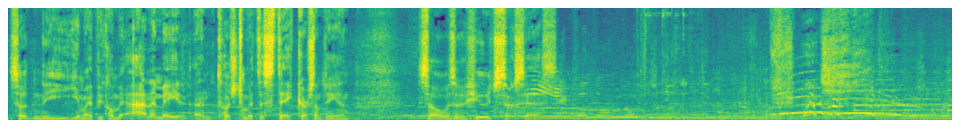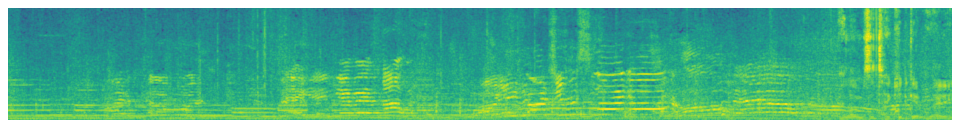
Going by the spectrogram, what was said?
suddenly you might become animated and touch them with a stick or something, and so it was a huge success. How long does it take you to get ready?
